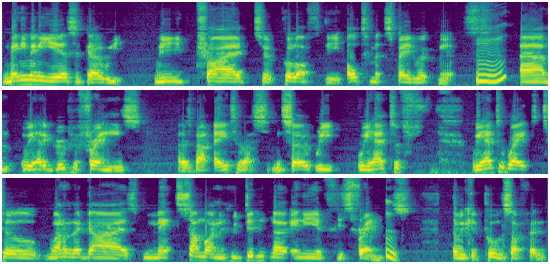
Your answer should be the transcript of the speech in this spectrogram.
many many years ago we we tried to pull off the ultimate spadework meal. Mm-hmm. Um, we had a group of friends. There was about eight of us, and so we we had to we had to wait till one of the guys met someone who didn't know any of his friends, mm. that we could pull this off. And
